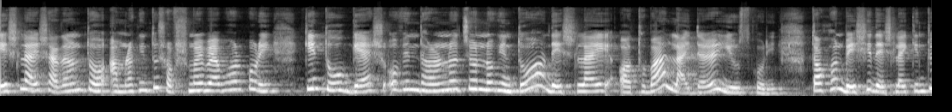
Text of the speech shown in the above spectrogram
দেশলাই সাধারণত আমরা কিন্তু সবসময় ব্যবহার করি, কিন্তু গ্যাস ওভেন ধরানোর জন্য কিন্তু দেশলাই অথবা লাইটারের ইউজ করি। তখন বেশি দেশলাই কিন্তু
